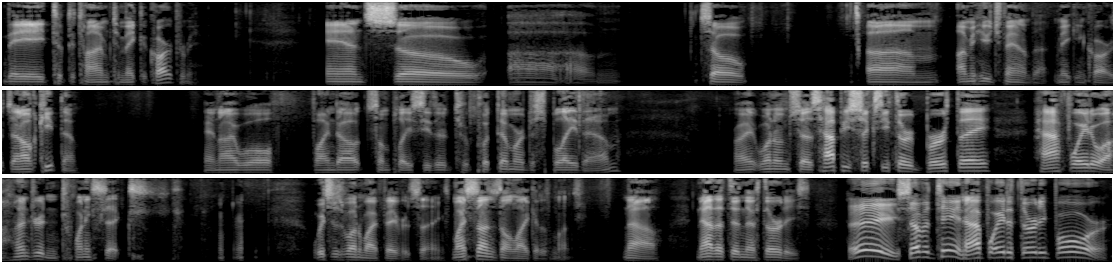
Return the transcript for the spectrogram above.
they took the time to make a card for me. And so, um, so um, I'm a huge fan of that, making cards, and I'll keep them. And I will find out someplace either to put them or display them. Right? One of them says, "Happy 63rd birthday, halfway to 126," which is one of my favorite sayings. My sons don't like it as much now now that they're in their 30s. Hey, 17, halfway to 34.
